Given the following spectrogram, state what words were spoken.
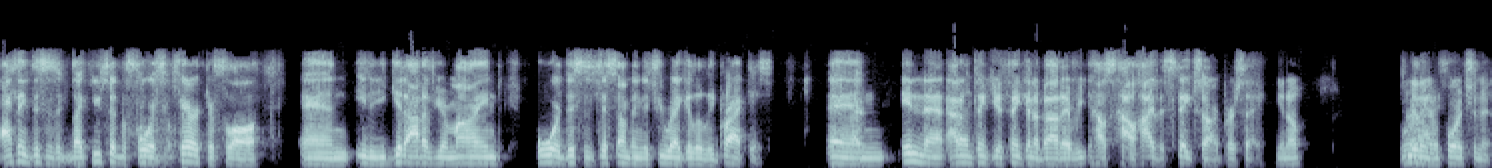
I think this is, a, like you said before, it's a character flaw. and either you get out of your mind or this is just something that you regularly practice. And right. in that, I don't think you're thinking about every how how high the stakes are per se. You know, really right. unfortunate.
